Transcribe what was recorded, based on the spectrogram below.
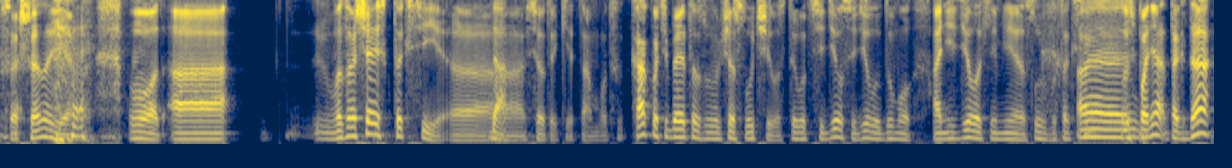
совершенно верно. Вот. А Возвращаясь к такси, э, да. все-таки там вот, как у тебя это вообще случилось? Ты вот сидел, сидел и думал, а не сделать ли мне службу такси? Э, То есть, понятно, тогда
